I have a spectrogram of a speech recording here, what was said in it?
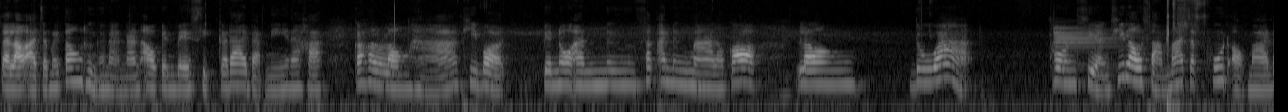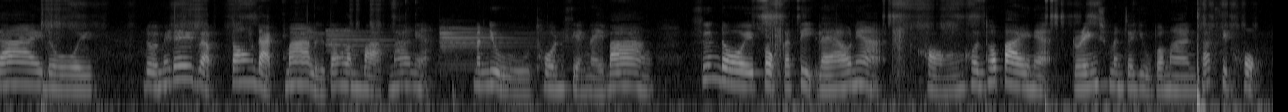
แต่เราอาจจะไม่ต้องถึงขนาดนั้นเอาเป็นเบสิกก็ได้แบบนี้นะคะ ก็ลองหาคีย์บอร์ดเปียโนอันนึงสักอันนึงมา แล้วก็ลองดูว่าโทนเสียงที่เราสามารถจะพูดออกมาได้โดย โดยไม่ได้แบบต้องดัดมากหรือต้องลำบากมากเนี่ย มันอยู่โทนเสียงไหนบ้าง ซึ่งโดยปกติแล้วเนี่ย ของคนทั่วไปเนี่ย range มันจะอยู่ประมาณสัก 16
